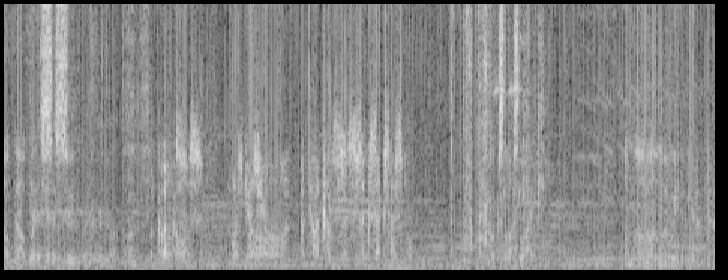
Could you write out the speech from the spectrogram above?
Alvarez is super for drop off. Of course. Was your gun successful? Looks like. like. I'm on, my way to the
